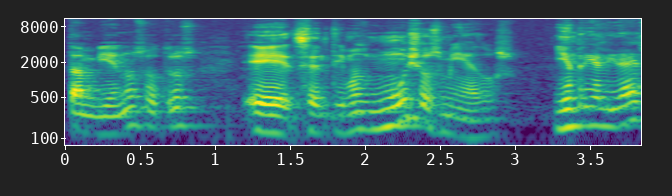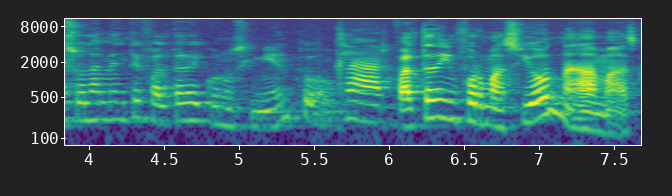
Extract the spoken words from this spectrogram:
también nosotros eh, sentimos muchos miedos. Y en realidad es solamente falta de conocimiento, falta de información nada más.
